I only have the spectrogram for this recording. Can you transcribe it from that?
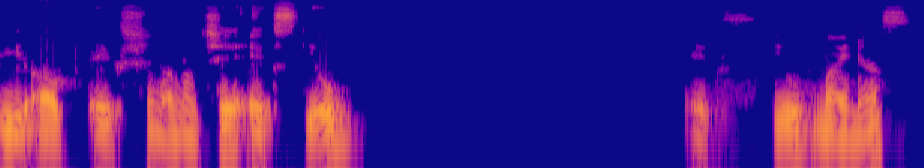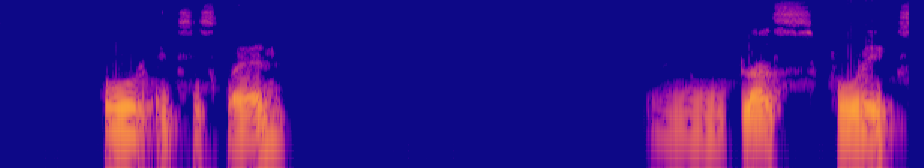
P of X সমান হচ্ছে X cube. X cube minus four X square plus four X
